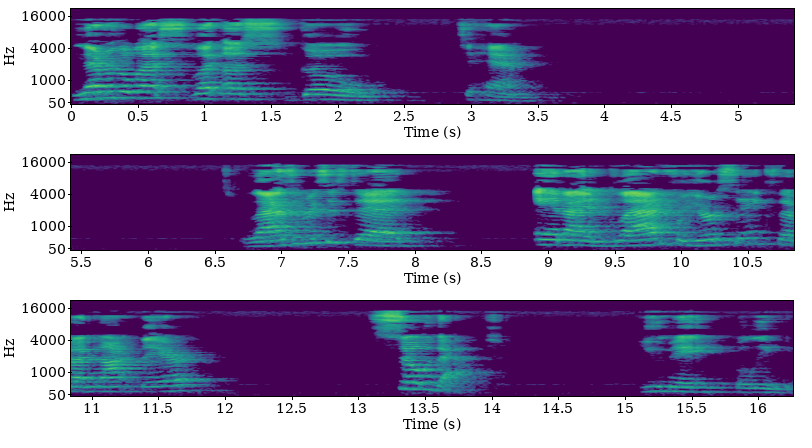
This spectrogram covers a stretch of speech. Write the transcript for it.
Nevertheless, let us go to him. Lazarus is dead, and I am glad for your sakes that I'm not there, so that you may believe.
